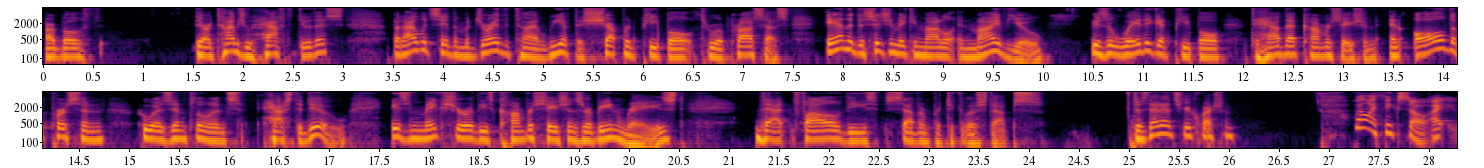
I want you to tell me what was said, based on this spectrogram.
are both, there are times you have to do this, but I would say the majority of the time we have to shepherd people through a process. And the decision making model, in my view, is a way to get people to have that conversation. And all the person who has influence has to do is make sure these conversations are being raised that follow these seven particular steps. Does that answer your question? Well, I think so. I,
